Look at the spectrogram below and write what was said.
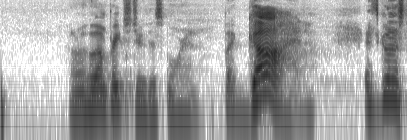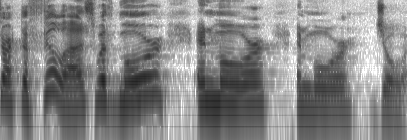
I don't know who I'm preaching to this morning, but God is going to start to fill us with more and more and more joy.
